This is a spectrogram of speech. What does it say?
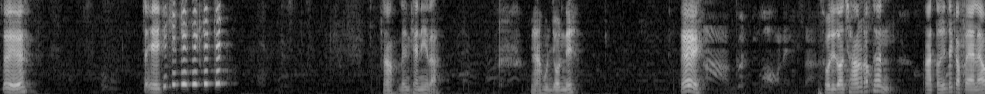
เจ๊เอ๋เจ๊เอ๋กิ๊กกิ๊กกิ๊กกิ๊กกิ๊กกิ๊กอ้าวเล่นแค่นี้เหรอไปหาหุ่นยนต์ดิ เฮ้ย สวัสดีตอนเช้านะครับท่าน อ่า ตอนนี้ได้กาแฟแล้ว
